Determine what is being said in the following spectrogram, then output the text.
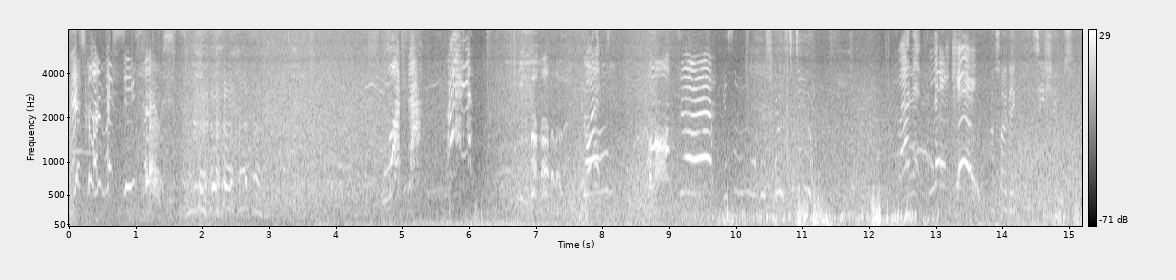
It's got my see-throughs. What's that? Got it. Water. Yes, I know what they're supposed to do. But it's why they're called seashoes.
